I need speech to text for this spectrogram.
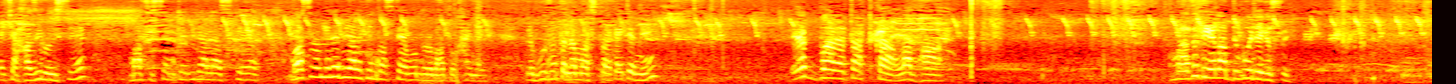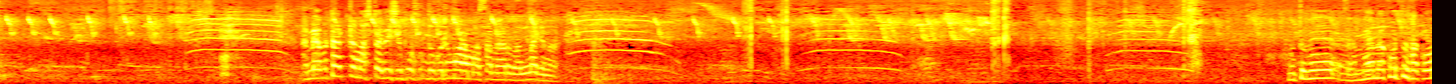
আইসা হাজির হয়েছে মাছের সেন্টে বিড়াল আজকে মাছ রান্না বিড়াল কিন্তু আজকে বন্ধুরা ভাতও খাই নাই। তাহলে বুঝলেন তাহলে মাছটা কাইটে নিই। একবারে টাটকা লাভা। মাঝে দিয়ে লাভ দিয়ে পড়ে গেছে। আমি আবার টাটকা মাছটা বেশি পছন্দ করি, মরা মাছ আমার আর ভালো লাগে না। তুমি মেলা করতে থাকো।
